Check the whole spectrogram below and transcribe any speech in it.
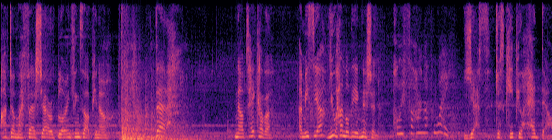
I've done my fair share of blowing things up, you know. There. Now take cover. Amicia, you handle the ignition. Are we far enough away? Yes, just keep your head down.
